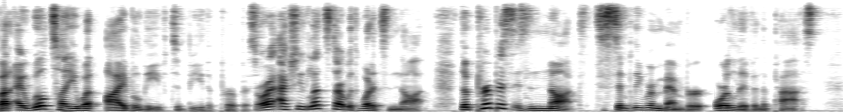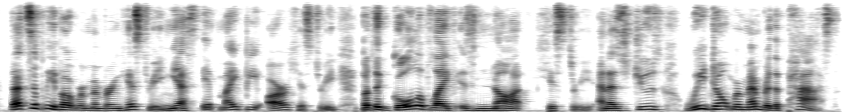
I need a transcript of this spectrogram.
but I will tell you what I believe to be the purpose. Or actually, let's start with what it's not. The purpose is not to simply remember or live in the past. That's simply about remembering history. And yes, it might be our history, but the goal of life is not history. And as Jews, we don't remember the past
